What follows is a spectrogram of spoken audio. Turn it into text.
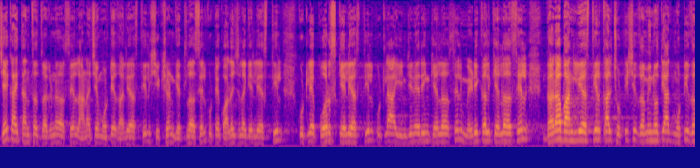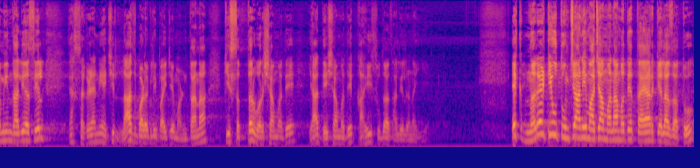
जे काही त्यांचं जगणं असेल लहानाचे मोठे झाले असतील शिक्षण घेतलं असेल कुठे कॉलेजला गेले असतील कुठले कोर्स केले असतील कुठल्या इंजिनिअरिंग केलं असेल मेडिकल केलं असेल घरं बांधली असतील काल छोटीशी जमीन होती आज मोठी जमीन झाली असेल या सगळ्यांनी याची लाज बाळगली पाहिजे म्हणताना की सत्तर वर्षामध्ये या देशामध्ये काही सुद्धा झालेलं आहे एक नरेटिव्ह तुमच्या आणि माझ्या मनामध्ये तयार केला जातो.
